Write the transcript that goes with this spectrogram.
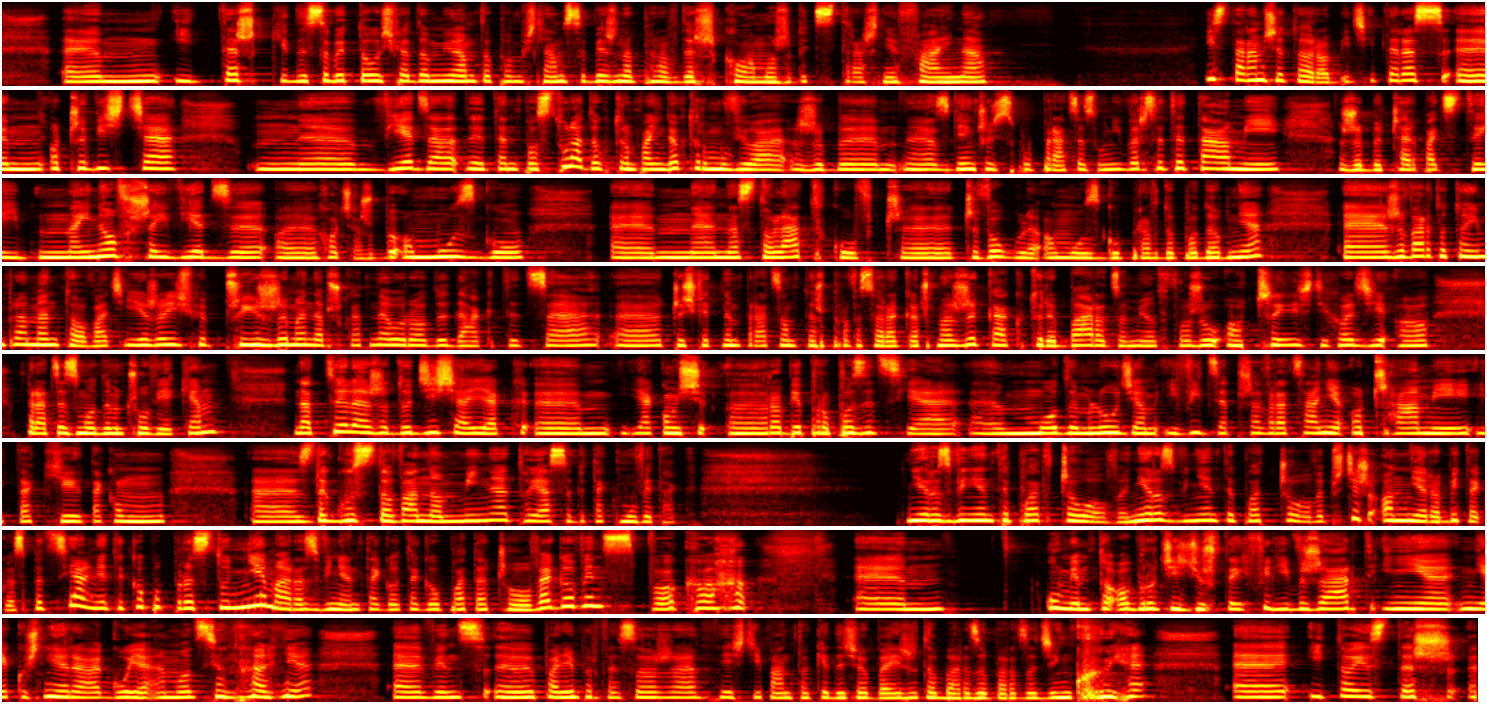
I też, kiedy sobie to uświadomiłam, to pomyślałam sobie, że naprawdę szkoła może być strasznie fajna i staram się to robić. I teraz um, oczywiście um, wiedza, ten postulat, o którym pani doktor mówiła, żeby e, zwiększyć współpracę z uniwersytetami, żeby czerpać z tej najnowszej wiedzy, e, chociażby o mózgu nastolatków, czy, czy w ogóle o mózgu prawdopodobnie, e, że warto to implementować. I jeżeli się przyjrzymy na przykład neurodydaktyce, e, czy świetnym pracom też profesora Kaczmarzyka, który bardzo mi otworzył oczy, jeśli chodzi o pracę z młodym człowiekiem, na tyle, że do dzisiaj jak jakąś e, robię propozycję młodym ludziom i widzę przewracanie oczami i taki, taką e, zdegustowaną minę, to ja sobie tak mówię tak nierozwinięty płat czołowy, nierozwinięty płat czołowy. Przecież on nie robi tego specjalnie, tylko po prostu nie ma rozwiniętego tego płata czołowego, więc spoko. Umiem to obrócić już w tej chwili w żart i nie, nie jakoś nie reaguję emocjonalnie, e, więc e, panie profesorze, jeśli pan to kiedyś obejrzy, to bardzo, bardzo dziękuję. E, I to jest też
